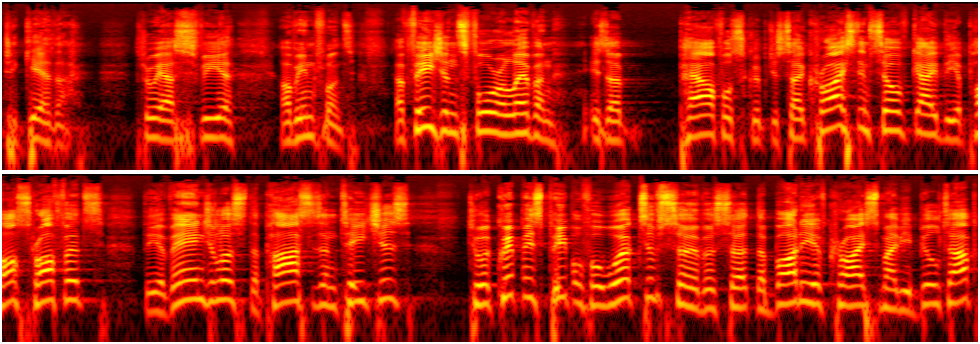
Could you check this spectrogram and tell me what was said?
together, through our sphere of influence. Ephesians 4:11 is a powerful scripture. So Christ himself gave the apostles, prophets, the evangelists, the pastors and teachers to equip his people for works of service so that the body of Christ may be built up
